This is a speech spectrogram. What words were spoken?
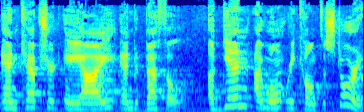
and captured Ai and Bethel. Again, I won't recount the story.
